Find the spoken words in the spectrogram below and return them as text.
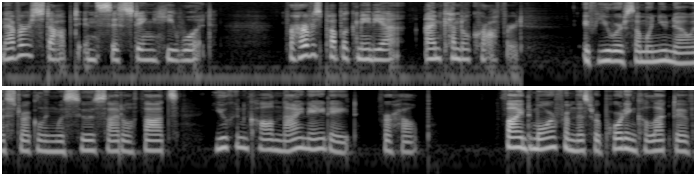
never stopped insisting he would. For harvest public media i'm kendall crawford if you or someone you know is struggling with suicidal thoughts, you can call 988 for help. Find more from this reporting collective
